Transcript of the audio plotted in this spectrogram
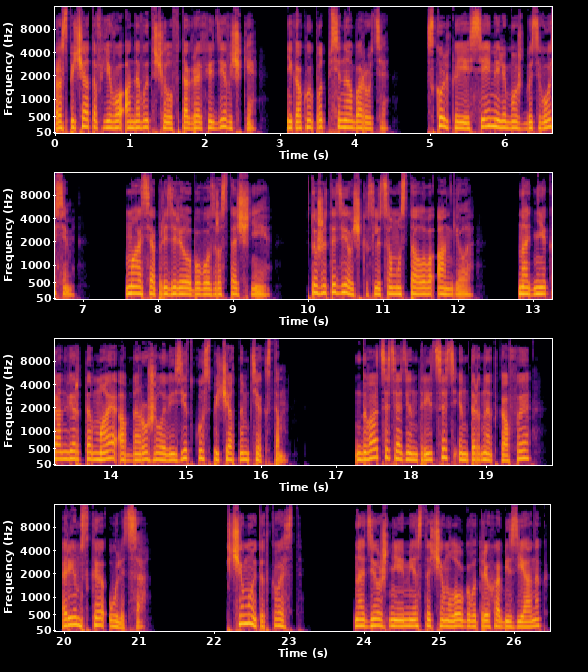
Распечатав его, она вытащила фотографию девочки. Никакой подписи на обороте. Сколько ей, семь или, может быть, восемь? Мать определила бы возраст точнее. Кто же эта девочка с лицом усталого ангела? На дне конверта Майя обнаружила визитку с печатным текстом. 21.30, интернет-кафе, Римская улица. К чему этот квест? Надежнее место, чем логово трех обезьянок,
